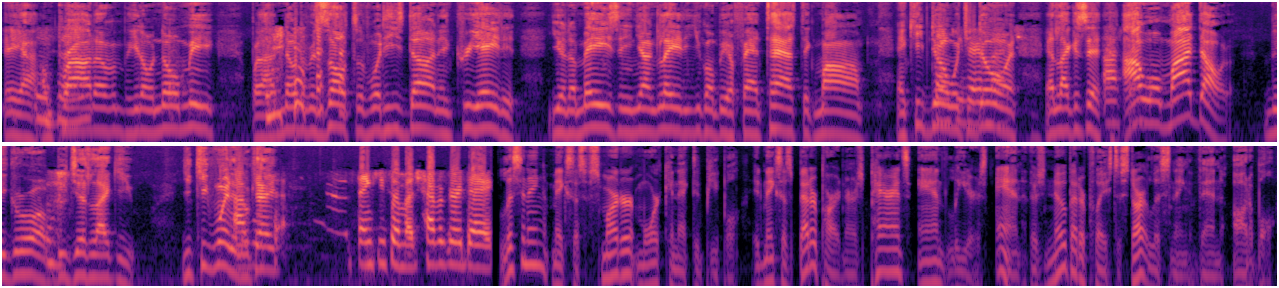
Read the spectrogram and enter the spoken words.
hey, I, Mm-hmm. I'm proud of him. He don't know me, but I know the results of what he's done and created. You're an amazing young lady. You're gonna be a fantastic mom, and keep doing Thank what you you're doing. much. And like I said, Awesome. I want my daughter to grow up be just like you. You keep winning, I okay? Thank you so much. Have a great day. Listening makes us smarter, more connected people. It makes us better partners, parents, and leaders. And there's no better place to start listening than Audible.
